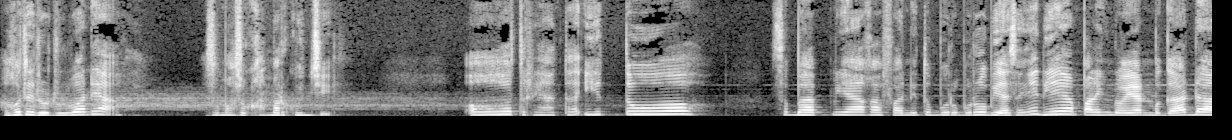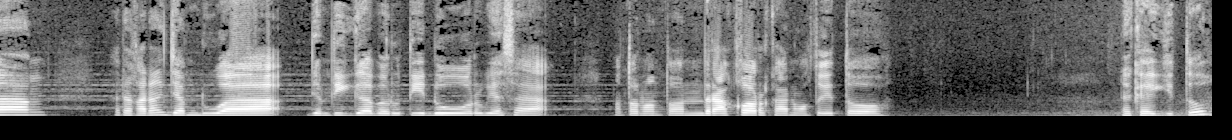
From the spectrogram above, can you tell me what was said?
aku tidur duluan ya langsung masuk kamar kunci oh ternyata itu. Sebabnya Kafan itu buru-buru. Biasanya dia yang paling doyan begadang. Kadang-kadang jam 2 jam 3 baru tidur. Biasa nonton-nonton drakor kan waktu itu. Nah kayak gitu.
